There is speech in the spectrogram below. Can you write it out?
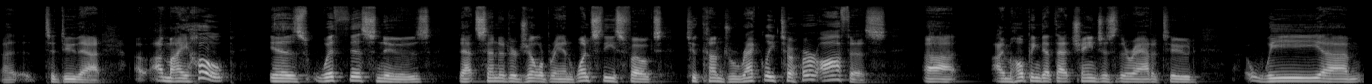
uh, to do that. Uh, my hope is with this news that Senator Gillibrand wants these folks to come directly to her office. Uh, I'm hoping that that changes their attitude. We, um,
